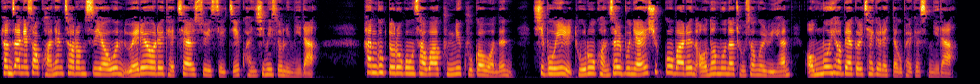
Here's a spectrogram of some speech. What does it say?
현장에서 관행처럼 쓰여온 외래어를 대체할 수 있을지 관심이 쏠립니다. 한국도로공사와 국립국어원은 15일 도로 건설 분야의 쉽고 바른 언어 문화 조성을 위한 업무 협약을 체결했다고 밝혔습니다.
